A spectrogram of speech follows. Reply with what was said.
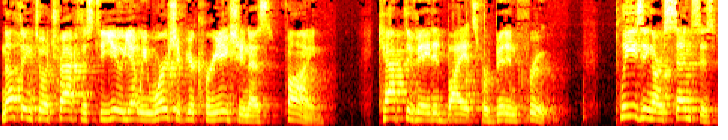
Nothing to attract us to you, yet we worship your creation as fine, captivated by its forbidden fruit, pleasing our senses,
